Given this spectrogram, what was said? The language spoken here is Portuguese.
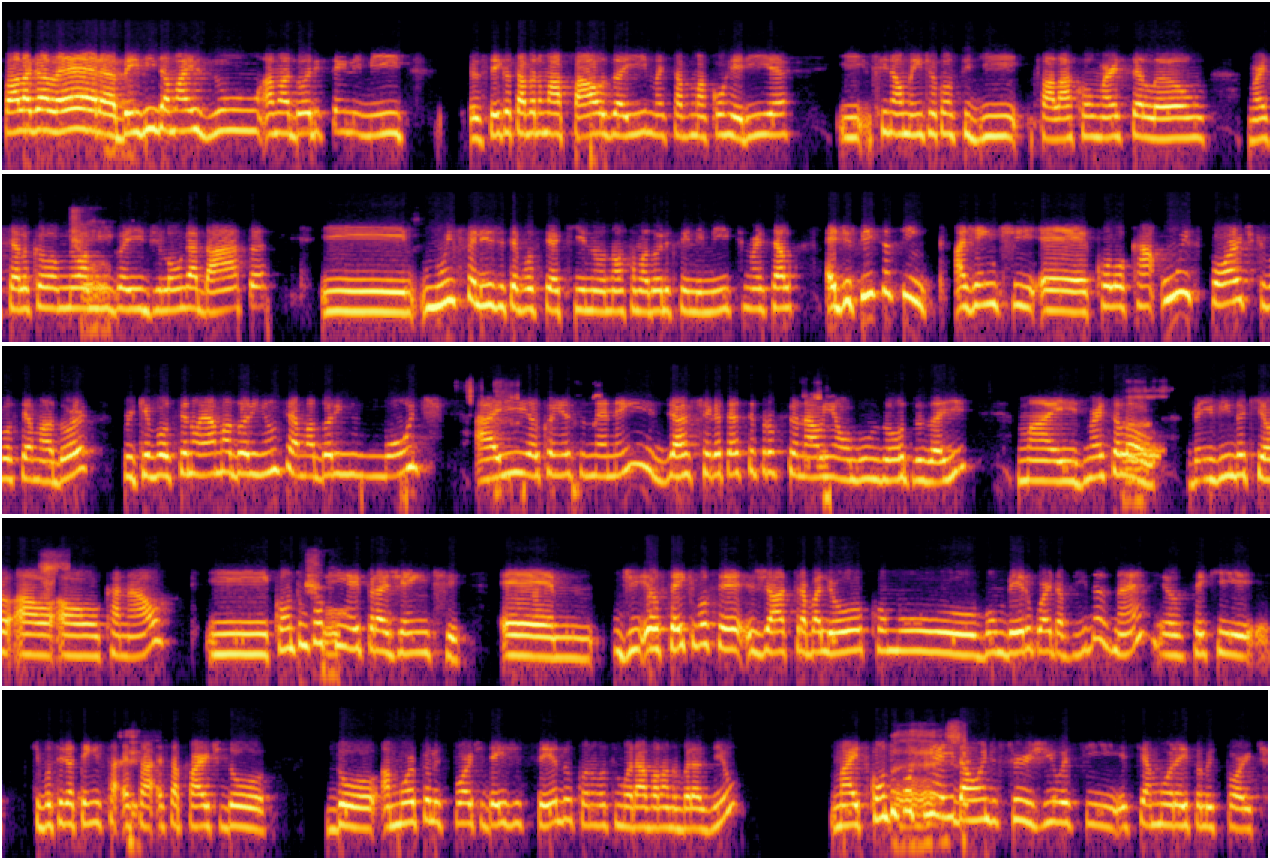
Fala galera, bem-vindo a mais um Amadores Sem Limites. Eu sei que eu estava numa pausa aí, mas estava uma correria e finalmente eu consegui falar com o Marcelão. Marcelo, que é o meu Show. amigo aí de longa data e muito feliz de ter você aqui no nosso Amadores Sem Limites, Marcelo. É difícil assim a gente é, colocar um esporte que você é amador, porque você não é amador em um, você é amador em um monte. Aí eu conheço, né, nem já chega até a ser profissional em alguns outros aí. Mas, Marcelão, é. bem-vindo aqui ao, ao, ao, canal e conta um Show. pouquinho aí pra gente. É, de, eu sei que você já trabalhou como bombeiro guarda-vidas, né? Eu sei que, que você já tem essa, essa, essa parte do, do amor pelo esporte desde cedo, quando você morava lá no Brasil. Mas conta um é, pouquinho aí da onde surgiu esse, esse amor aí pelo esporte.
